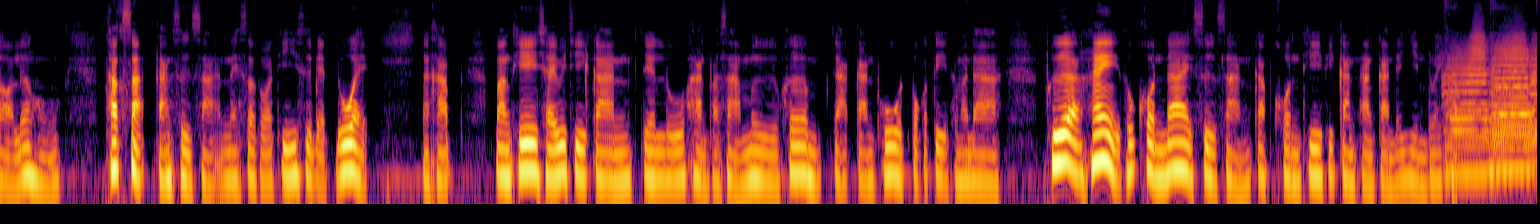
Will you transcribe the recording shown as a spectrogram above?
ต่อเรื่องของทักษะการสื่อสารในศตวรรษที่ 21 ด้วยนะครับบางที่ใช้วิธีการเรียนรู้ผ่านภาษามือ เพิ่มจากการพูดปกติธรรมดา เพื่อให้ทุกคนได้สื่อสารกับคนที่พิการทางการได้ยินด้วยครับ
